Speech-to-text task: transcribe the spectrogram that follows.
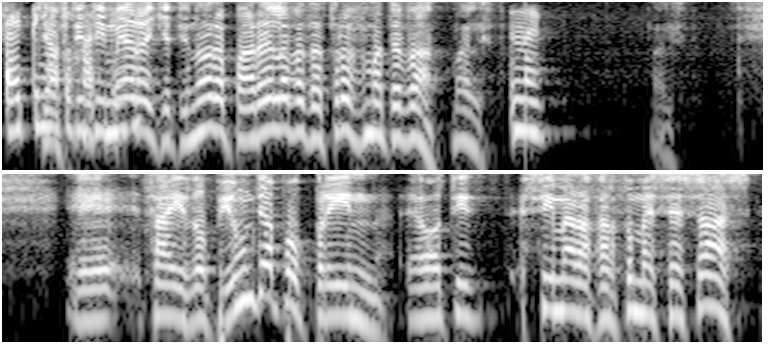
Έτοιμο και το αυτή τη χαρτί. μέρα και την ώρα παρέλαβα τα τρόφιμα τεβά. Μάλιστα. Ναι. Μάλιστα. Ε, θα ειδοποιούνται από πριν ε, ότι σήμερα θα έρθουμε σε εσάς;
